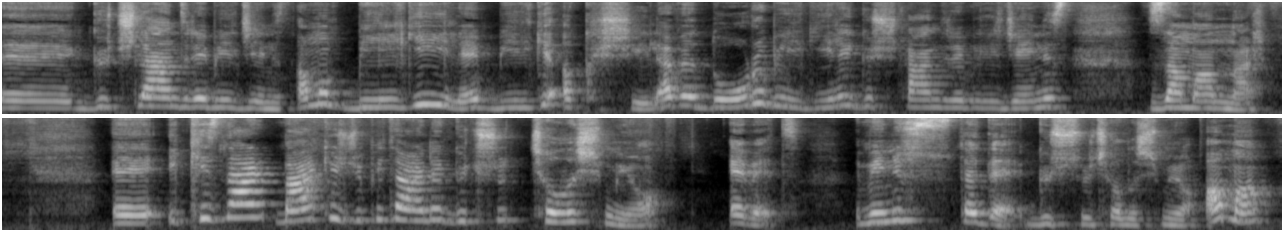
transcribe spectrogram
e, güçlendirebileceğiniz ama bilgiyle, bilgi akışıyla ve doğru bilgiyle güçlendirebileceğiniz zamanlar. E, ikizler belki Jüpiter'de güçlü çalışmıyor. Evet. Venüs'te de güçlü çalışmıyor ama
